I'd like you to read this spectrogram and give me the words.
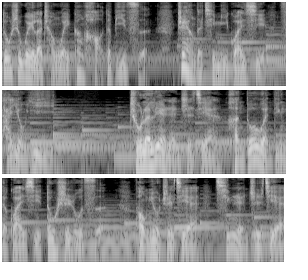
都是为了成为更好的彼此。这样的亲密关系才有意义。除了恋人之间，很多稳定的关系都是如此：朋友之间、亲人之间、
